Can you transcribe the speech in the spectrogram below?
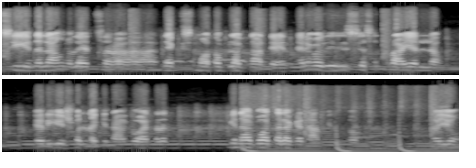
See you na lang ulit sa next motovlog natin. Anyway, this is just a trial lang. Pero usual na ginagawa, na, ginagawa talaga namin ito. No, yung,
